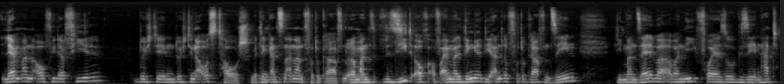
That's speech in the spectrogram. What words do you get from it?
lernt man auch wieder viel durch den, durch den Austausch mit den ganzen anderen Fotografen. Oder man sieht auch auf einmal Dinge, die andere Fotografen sehen, die man selber aber nie vorher so gesehen hat.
